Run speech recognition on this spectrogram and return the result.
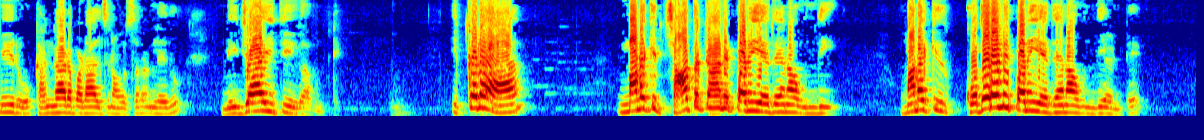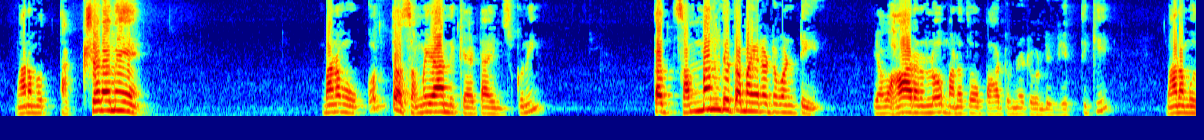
మీరు కంగారు పడాల్సిన అవసరం లేదు. నిజాయితీగా ఉంటే. ఇక్కడ మనకి చాతకాని పని ఏదైనా ఉంది మనకి కుదరని పని ఏదైనా ఉంది అంటే మనము తక్షణమే మనము కొంత సమయాన్ని కేటాయించుకుని తత్సంబంధితమైనటువంటి వ్యవహారంలో మనతో పాటు ఉన్నటువంటి వ్యక్తికి మనము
